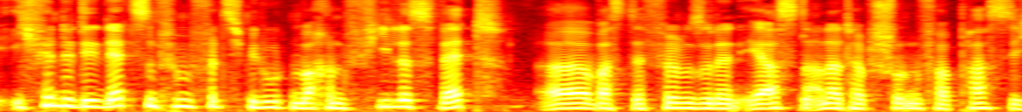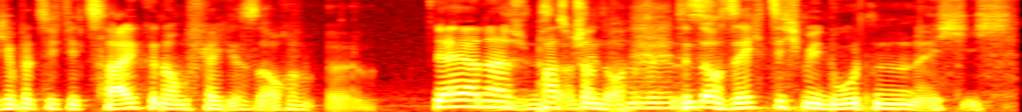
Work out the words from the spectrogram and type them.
ich finde, die letzten 45 Minuten machen vieles wett, äh, was der Film so in den ersten anderthalb Stunden verpasst. Ich habe jetzt nicht die Zeit genommen, vielleicht ist es auch ja, ja, das passt schon. Sind es auch 60 Minuten. Ich, ich,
